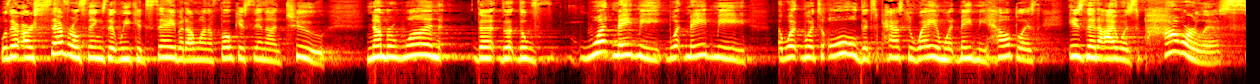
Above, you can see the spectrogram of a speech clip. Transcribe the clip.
Well, there are several things that we could say, but I want to focus in on two. Number one, the, the, the, what made me, what made me, what, what's old that's passed away and what made me helpless is that I was powerless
